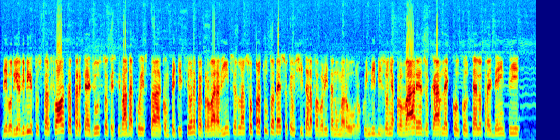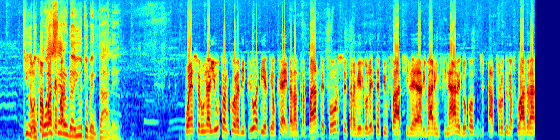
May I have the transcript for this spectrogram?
Devo dire di Virtus per forza perché è giusto che si vada a questa competizione per provare a vincerla, soprattutto adesso che è uscita la favorita numero uno. Quindi bisogna provare a giocarle col coltello tra i denti. Chiudo, so può essere un partite. aiuto mentale? Può essere un aiuto ancora di più a dirti ok, dall'altra parte forse tra virgolette è più facile arrivare in finale dopo affronti una squadra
